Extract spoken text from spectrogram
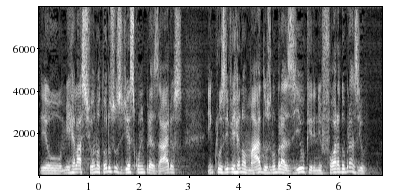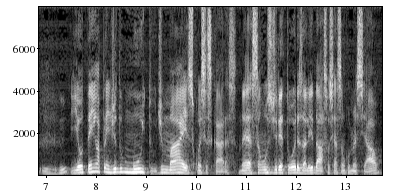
eu me relaciono todos os dias com empresários, inclusive renomados no Brasil, querido, e fora do Brasil. Uhum. E eu tenho aprendido muito, demais com esses caras. Né? São os diretores ali da associação comercial,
